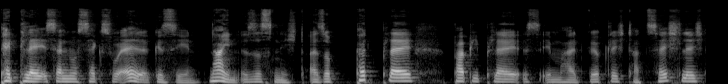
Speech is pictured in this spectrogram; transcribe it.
Petplay ist ja nur sexuell gesehen. Nein, ist es nicht. Also Petplay, Puppyplay ist eben halt wirklich tatsächlich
